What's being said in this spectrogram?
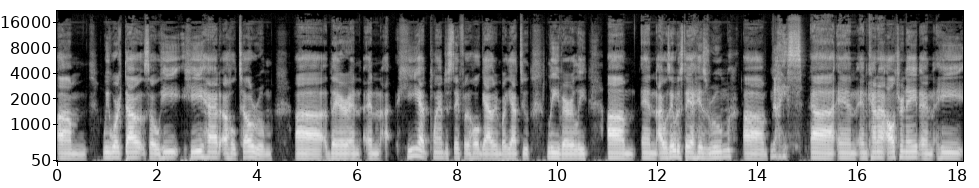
Um we worked out so he he had a hotel room uh there and and he had planned to stay for the whole gathering but he had to leave early um and i was able to stay at his room um Nice. uh, and and kind of alternate. And he,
